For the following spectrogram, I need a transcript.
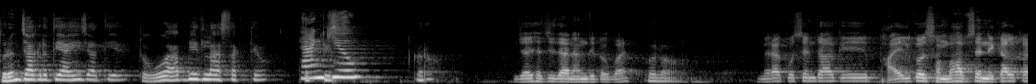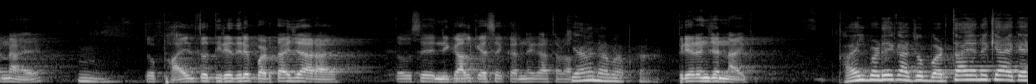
तुरंत जागृति आ ही जाती है तो वो आप भी ला सकते हो। थैंक यू करो। जय सच्चिदानंद दीपक भाई बोलो। मेरा क्वेश्चन था कि फ़ाइल को संभाव से निकाल करना है हम्म। तो फ़ाइल तो धीरे धीरे बढ़ता ही जा रहा है तो उसे निकाल कैसे करने का थोड़ा क्या नाम आपका? प्रियरंजन नायक। फ़ाइल बढ़ेगा जो बढ़ता है यानी क्या है कि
